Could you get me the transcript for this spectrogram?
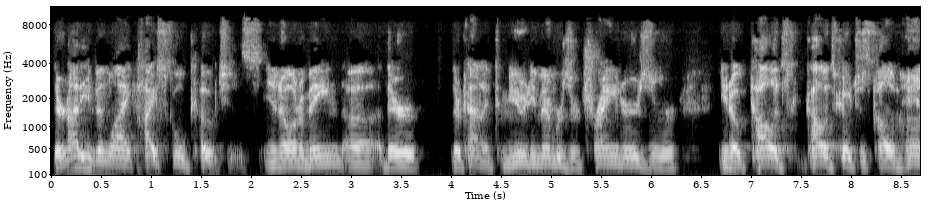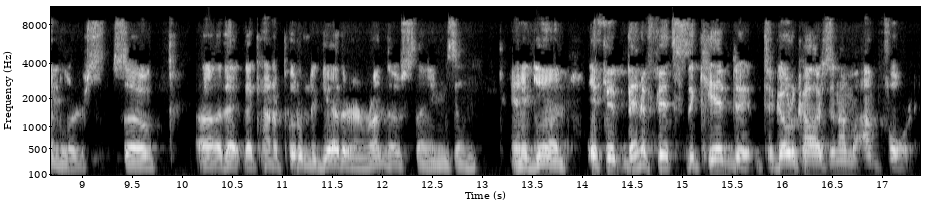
they're not even like high school coaches. You know what I mean? Uh, they're, they're kind of community members or trainers or, you know, college, college coaches call them handlers. So, uh, that, that kind of put them together and run those things. And, and again, if it benefits the kid to, to go to college, then I'm, I'm for it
